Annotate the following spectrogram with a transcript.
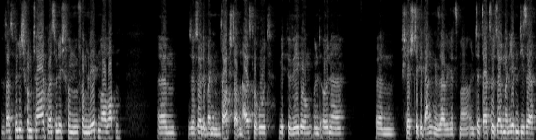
was will ich vom Tag, was will ich vom, vom Leben erwarten. Ähm, so sollte man den Tag starten, ausgeruht, mit Bewegung und ohne ähm, schlechte Gedanken, sage ich jetzt mal. Und dazu soll man eben diese,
